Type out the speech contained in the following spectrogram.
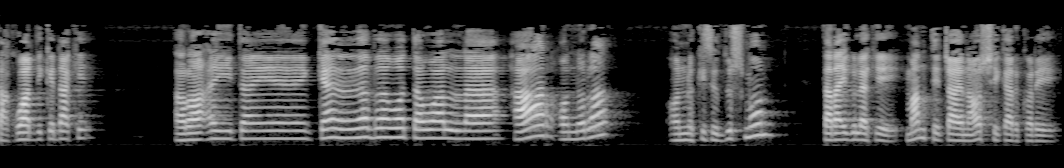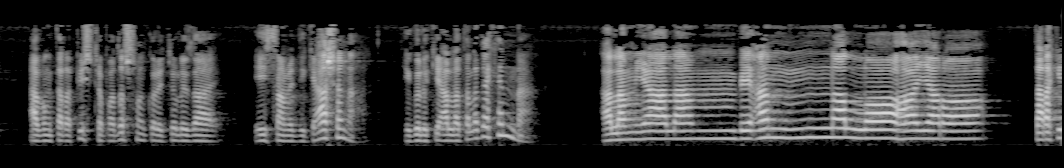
তাকুয়ার দিকে ডাকে আর অন্যরা, অন্য কিছু দুশ্মন, তারা এগুলাকে মানতে চায় না, অস্বীকার করে, এবং তারা পৃষ্ঠ প্রদর্শন করে চলে যায়, এই ইসলামের দিকে আসে না। এগুলো কি আল্লাহ তালা দেখেন না? আলাম আলাম তারা কি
